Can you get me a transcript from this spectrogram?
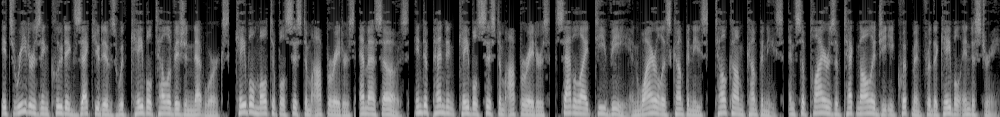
Its readers include executives with cable television networks, cable multiple system operators MSOs, independent cable system operators, satellite TV and wireless companies, telecom companies, and suppliers of technology equipment for the cable industry.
